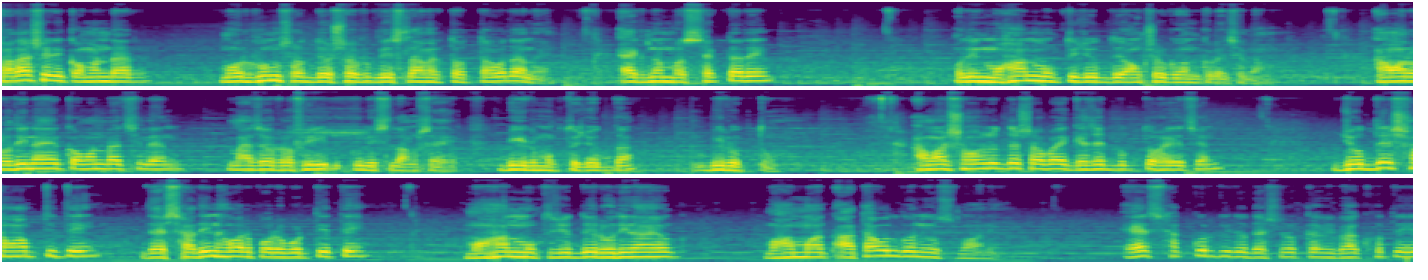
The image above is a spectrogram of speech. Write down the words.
সরাসরি কমান্ডার মরহুম সদ্য শফিকুল ইসলামের তত্ত্বাবধানে এক নম্বর সেক্টরে ওদিন মহান মুক্তিযুদ্ধে অংশগ্রহণ করেছিলাম। আমার অধিনায়ক কমান্ডার ছিলেন মেজর রফিকুল ইসলাম সাহেব, বীর মুক্তিযোদ্ধা বীরত্তম আমার সহযোদ্ধা সবাই গেজেটভুক্ত হয়েছেন। যুদ্ধের সমাপ্তিতে দেশ স্বাধীন হওয়ার পরবর্তীতে মহান মুক্তিযুদ্ধের অধিনায়ক মোহাম্মদ আতাউল গনি উসমানী। এর স্বাক্ষরকৃত দেশরক্ষা বিভাগ হতে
